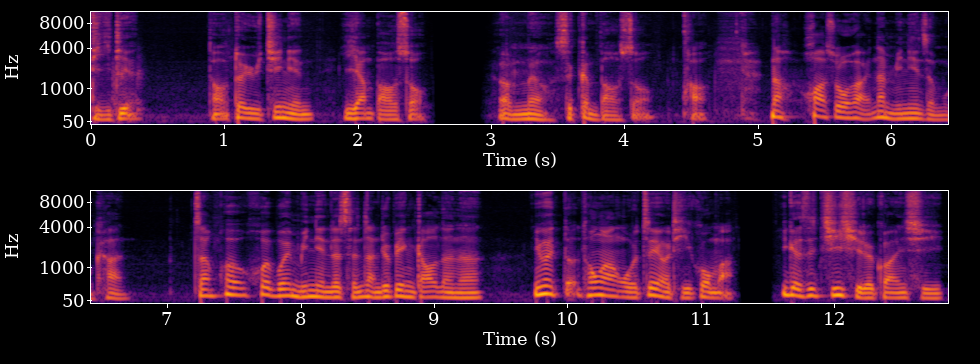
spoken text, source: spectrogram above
低点哦。对于今年一样保守，呃，没有是更保守。好，那话说回来，那明年怎么看？这样会会不会明年的成长就变高了呢？因为通常我之前有提过嘛，一个是基期的关系。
